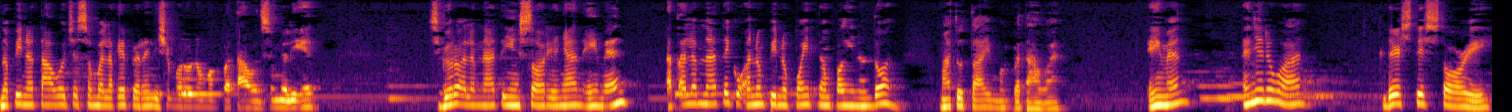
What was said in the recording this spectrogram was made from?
na pinatawad siya sa malaki pero hindi siya marunong magpatawad sa maliit. Siguro alam natin yung story niyan, amen? At alam natin kung anong pinupoint ng Panginoon doon matuto tayong magpatawad. Amen? And you know what? There's this story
